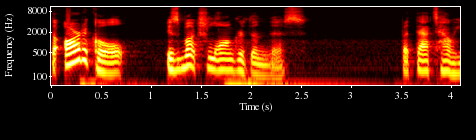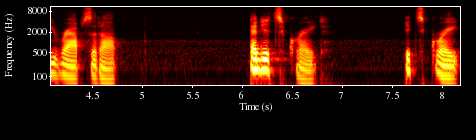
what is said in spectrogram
The article is much longer than this, but that's how he wraps it up. And it's great. It's great.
